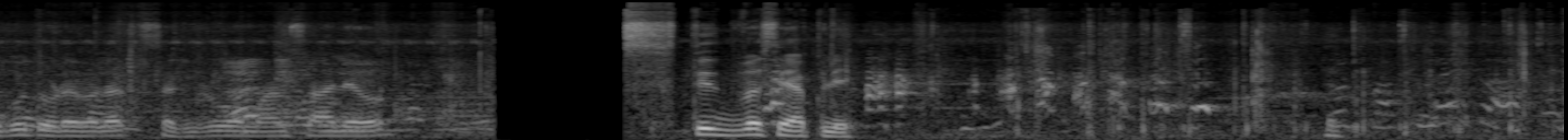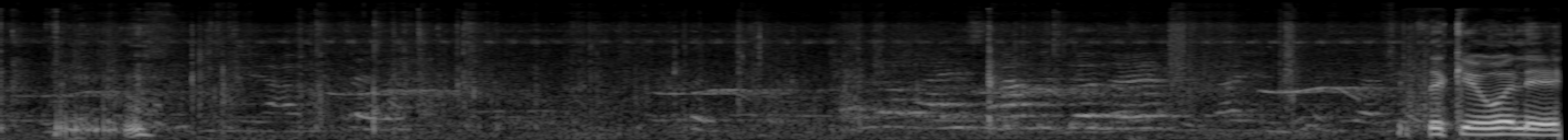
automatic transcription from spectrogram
निघू थोड्या वेळात. सगळी माणसं आल्यावर हो. तीच बस आहे आपली. तिथं केवल आहे.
